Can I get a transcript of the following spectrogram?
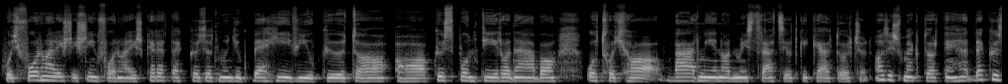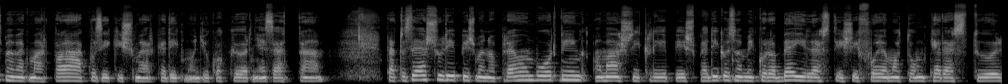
hogy formális és informális keretek között mondjuk behívjuk őt a, a központi irodába, ott, hogyha bármilyen adminisztrációt ki kell töltsön, az is megtörténhet, de közben meg már találkozik, ismerkedik mondjuk a környezettel. Tehát az első lépésben a pre-onboarding, a másik lépés pedig az, amikor a beillesztési folyamaton keresztül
